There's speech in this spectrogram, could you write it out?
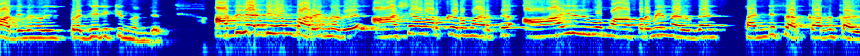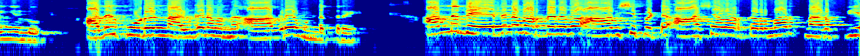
മാധ്യമങ്ങളിൽ പ്രചരിക്കുന്നുണ്ട്. അതിൽ അദ്ദേഹം പറയുന്നത് ആശാ വർക്കർമാർക്ക് ആയിരം രൂപ മാത്രമേ നൽകാൻ തന്റെ സർക്കാരിന് കഴിഞ്ഞുള്ളൂ. അതിൽ കൂടുതൽ നൽകണമെന്ന് ആഗ്രഹമുണ്ടത്രേ. അന്ന് വേതന വർധനവ് ആവശ്യപ്പെട്ട് ആശാ വർക്കർമാർ നടത്തിയ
